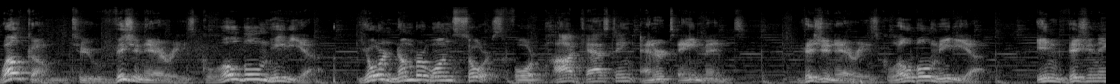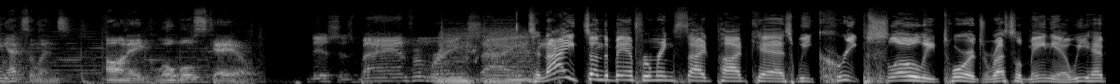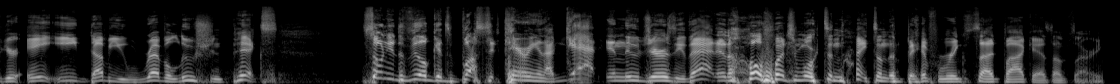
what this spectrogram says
Welcome to Visionaries Global Media, your number one source for podcasting entertainment. Visionaries Global Media, envisioning excellence on a global scale. This is Banned from Ringside. Tonight on the Banned from Ringside podcast, we creep slowly towards WrestleMania. We have your AEW Revolution picks. Sonya Deville gets busted carrying a gat in New Jersey. That and a whole bunch more tonight on the Banned from Ringside podcast. I'm sorry.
